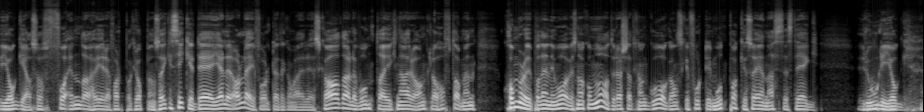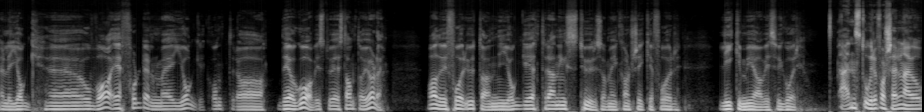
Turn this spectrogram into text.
jogge, altså få enda høyere fart på kroppen. Så det er ikke sikkert det gjelder alle i forhold til at det kan være skader eller vondter i knær og ankler og hofter, men kommer du på det nivået vi snakker om nå, at du rett og slett kan gå ganske fort i motbakke, så er neste steg rolig jogg, eller jogg. Eh, og hva er fordelen med jogg kontra det å gå, hvis du er i stand til å gjøre det? Hva er det vi får ut av en joggetreningstur som vi kanskje ikke får like mye av hvis vi går? Nei, den store forskjellen er jo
